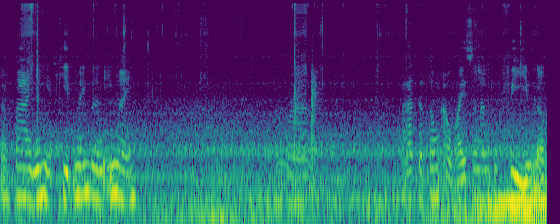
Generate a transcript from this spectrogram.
แล้วป้ายังเห็ดคลิปให้เบิ่งอีกไหมเพราะว่าป้าก็ต้องเอาไว้สนั้นทุกปีอยู่แล้ว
